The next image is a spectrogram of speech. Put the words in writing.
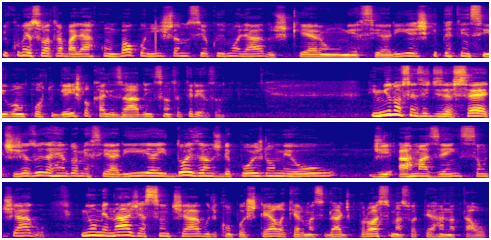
e começou a trabalhar como balconista no Secos e Molhados, que eram mercearias que pertenciam a um português localizado em Santa Teresa. Em 1917, Jesus arrendou a mercearia e dois anos depois nomeou de Armazém São Tiago, em homenagem a Santiago de Compostela, que era uma cidade próxima à sua terra natal.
